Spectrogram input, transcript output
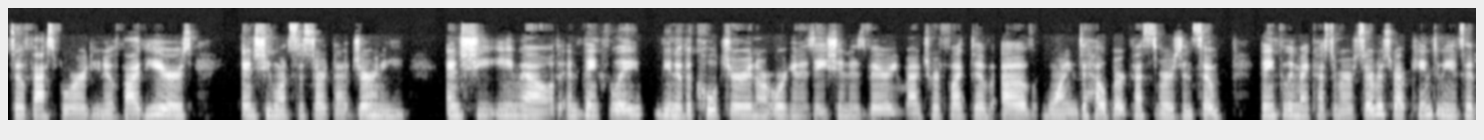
So fast forward, you know, 5 years, and she wants to start that journey. And she emailed, and thankfully, you know, the culture in our organization is very much reflective of wanting to help our customers. And so thankfully, my customer service rep came to me and said,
